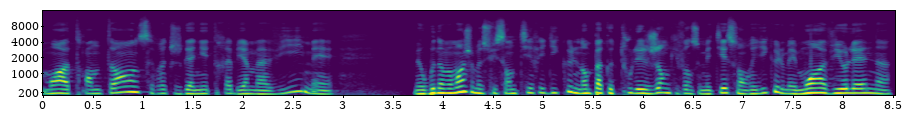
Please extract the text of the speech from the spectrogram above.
moi, à 30 ans, c'est vrai que je gagnais très bien ma vie, mais, mais au bout d'un moment, je me suis sentie ridicule. Non pas que tous les gens qui font ce métier sont ridicules, mais moi, Violaine,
